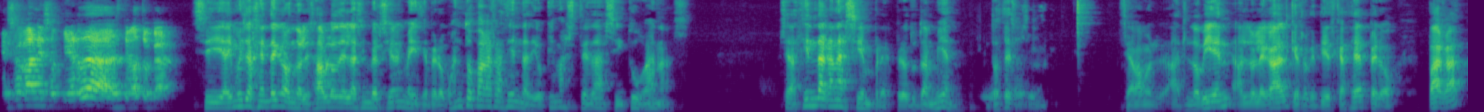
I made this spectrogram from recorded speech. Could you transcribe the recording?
Eso ganes o pierdas, te va a tocar. Sí, hay mucha gente que cuando les hablo de las inversiones me dice, pero ¿cuánto pagas Hacienda? Digo, ¿qué más te da si tú ganas? O sea, Hacienda gana siempre, pero tú también. Entonces, sí. o sea, vamos, hazlo bien, hazlo legal, que es lo que tienes que hacer, pero paga,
